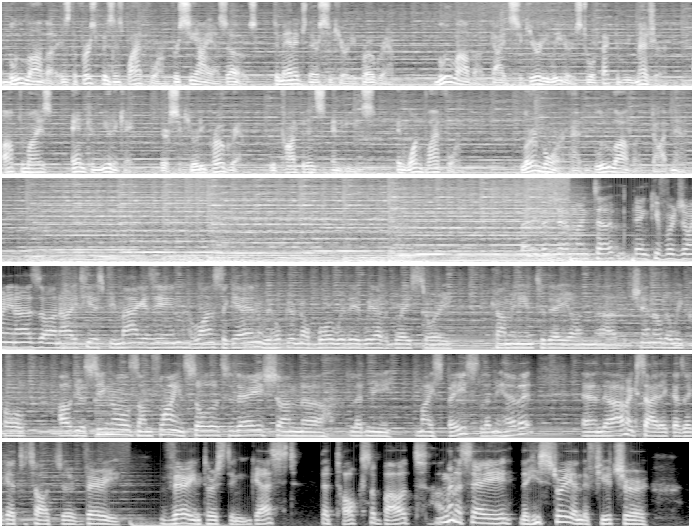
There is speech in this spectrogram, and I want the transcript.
Blue Lava is the first business platform for CISOs to manage their security program. Blue Lava guides security leaders to effectively measure, optimize, and communicate their security program with confidence and ease in one platform. Learn more at bluelava.net. gentlemen, thank you for joining us on ITSP Magazine. Once again, we hope you're not bored with it. We have a great story coming in today on uh, the channel that we call Audio Signals. I'm flying solo today. Sean, uh, let me my space. Let me have it. And uh, I'm excited because I get to talk to a very, very interesting guest that talks about, I'm going to say, the history and the future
